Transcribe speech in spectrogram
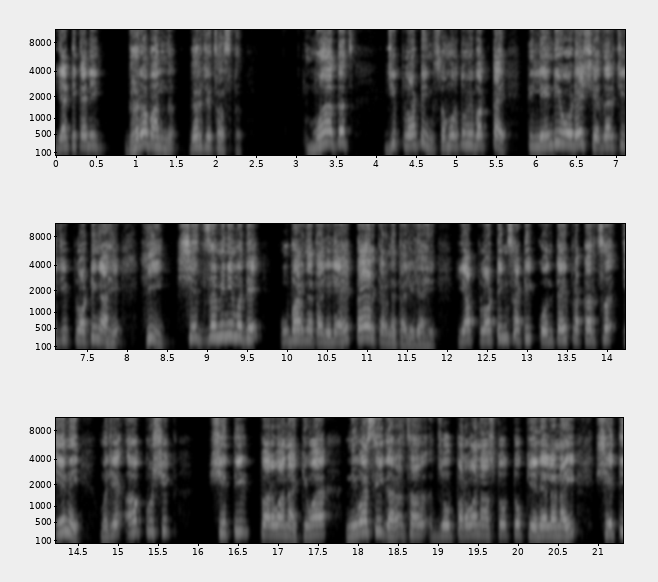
या ठिकाणी घरं बांधणं गरजेचं असतं. मुळातच जी प्लॉटिंग समोर तुम्ही बघताय ती लेंडी ओढे शेजारची जी प्लॉटिंग आहे ही शेतजमिनीमध्ये उभारण्यात आलेली आहे तयार करण्यात आलेली आहे. या प्लॉटिंगसाठी कोणत्याही प्रकारचं येणे म्हणजे अकृषिक शेती परवाना किंवा निवासी घराचा जो परवाना असतो तो केलेला नाही. शेती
